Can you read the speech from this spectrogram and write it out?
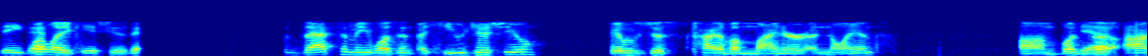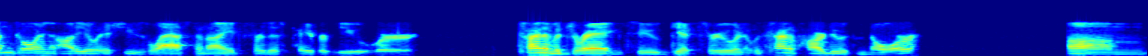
they but like issues. That to me wasn't a huge issue. It was just kind of a minor annoyance. Um, but yeah. the ongoing audio issues last night for this pay per view were kind of a drag to get through, and it was kind of hard to ignore. Um,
